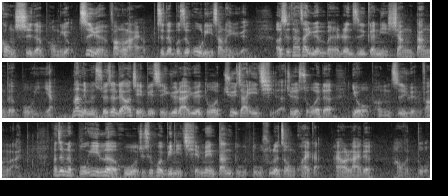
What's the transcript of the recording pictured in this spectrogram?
共事的朋友，自远方来啊，指的不是物理上的远，而是他在原本的认知跟你相当的不一样。那你们随着了解彼此越来越多，聚在一起的，就是所谓的有朋自远方来。那这边的不亦乐乎，我就是会比你前面单独读书的这种快感还要来的好很多。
